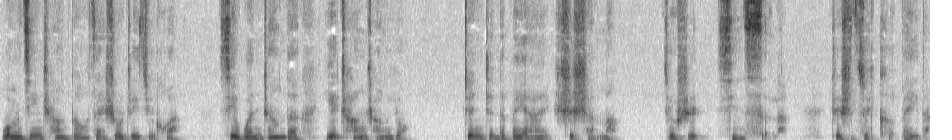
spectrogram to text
我们经常都在说这句话，写文章的也常常用。真正的悲哀是什么？”就是心死了，这是最可悲的。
